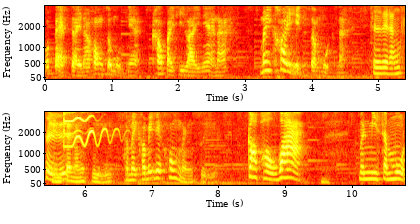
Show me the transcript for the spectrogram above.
ก็แปลกใจนะห้องสมุดเนี่ยเข้าไปทีไรเนี่ยนะ ไม่ค่อยเห็นสมุดนะ เจอแต่หนังสือ เห็นแต่หนังสือทำไมเขาไม่เรียกห้องหนังสือ ก็เพราะว่ามันมีสมุด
